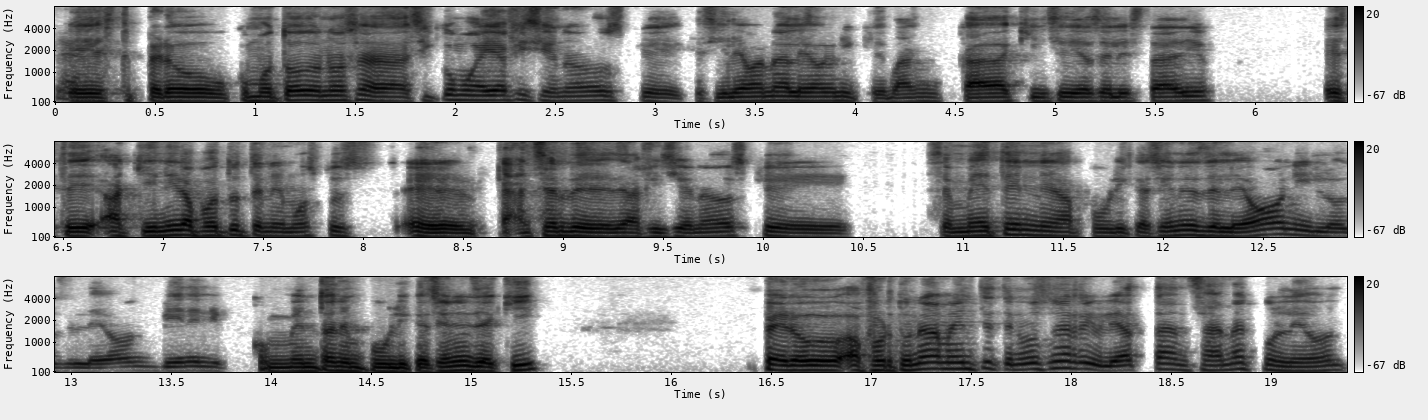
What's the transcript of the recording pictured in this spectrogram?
Este, pero como todo, ¿no? O sea, así como hay aficionados que, que sí le van a León y que van cada 15 días al estadio, este, aquí en Irapuato tenemos pues el cáncer de, aficionados que se meten a publicaciones de León y los de León vienen y comentan en publicaciones de aquí. Pero afortunadamente tenemos una rivalidad tan sana con León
